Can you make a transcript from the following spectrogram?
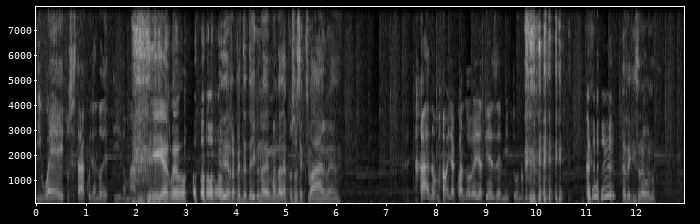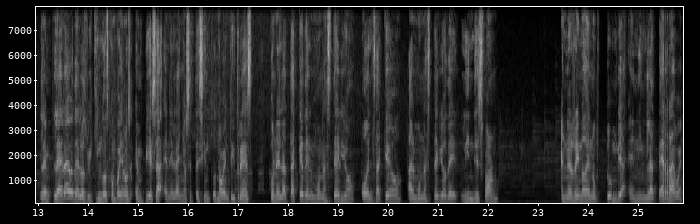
Y, güey, pues estaba cuidando de ti, no mames. Sí, a huevo. y de repente te llega una demanda de acoso sexual, güey. Ah, no mames, ya cuando ve ya tienes el Me Too, requisará uno. La, era de los vikingos, compañeros, empieza en el año 793 con el ataque del monasterio o el saqueo al monasterio de Lindisfarne en el reino de Northumbria en Inglaterra, güey.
